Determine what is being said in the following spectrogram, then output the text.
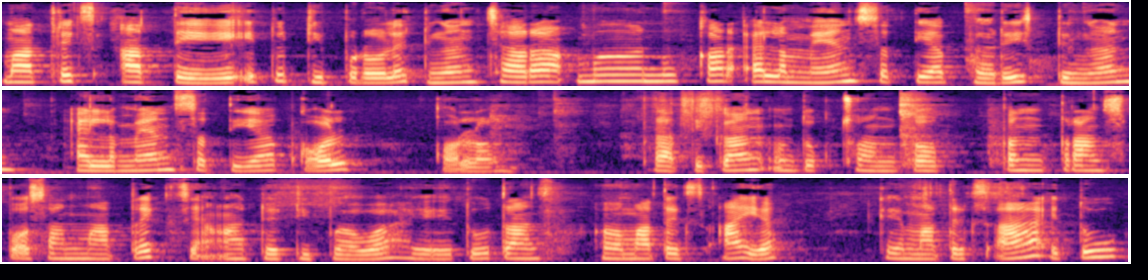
matriks AT itu diperoleh dengan cara menukar elemen setiap baris dengan elemen setiap kol kolom. Perhatikan untuk contoh pentransposan matriks yang ada di bawah yaitu trans, e, matriks A ya. Oke, matriks A itu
